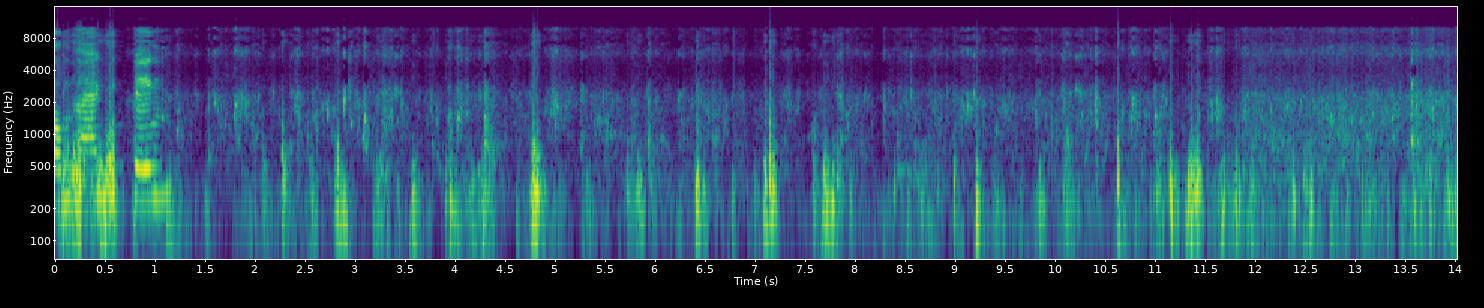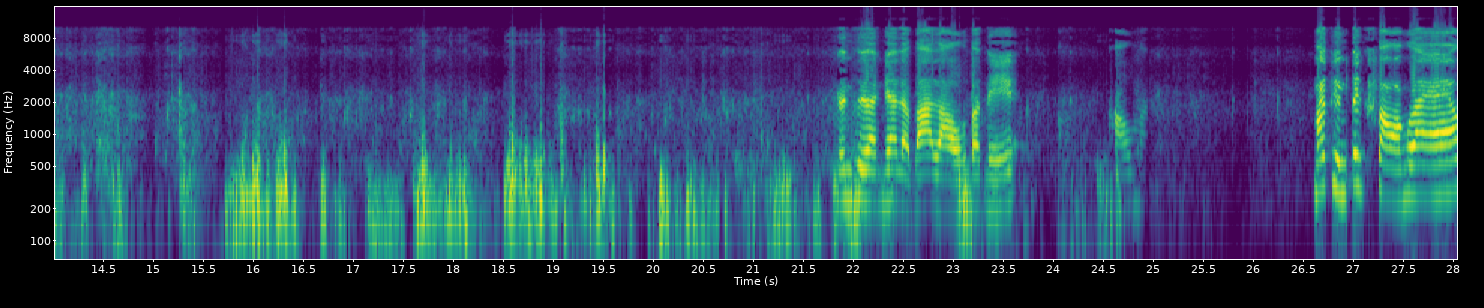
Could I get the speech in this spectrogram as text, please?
ลมแรงจริงๆ เพื่อนๆเนี่ยแหละบ้านเราตอนนี้ เขามา มาถึงตึกสองแล้ว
